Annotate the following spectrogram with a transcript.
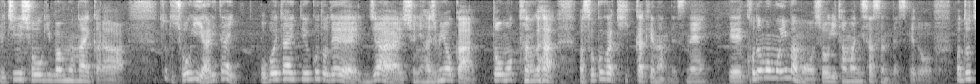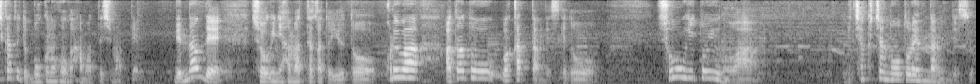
うちに将棋盤もないからちょっと将棋やりたい覚えたいということでじゃあ一緒に始めようかと思ったのが、ま、そこがきっかけなんですね。で子供も今も将棋たまに指すんですけど、ま、どっちかというと僕の方がハマってしまってでなんで将棋にはまったかというとこれは後々分かったんですけど将棋というのはめちゃくちゃ脳トレになるんですよ。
